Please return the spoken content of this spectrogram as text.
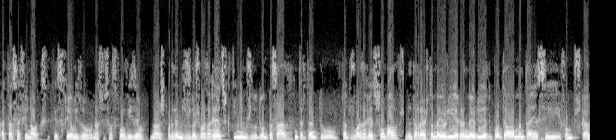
a taça final que, que, se realizou na Associação Futebol Viseu. Nós perdemos os dois guarda-redes que tínhamos do, do, ano passado, entretanto, portanto, os guarda-redes são novos, de resto a maioria, a grande maioria do plantel mantém-se e fomos buscar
